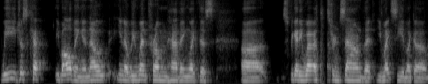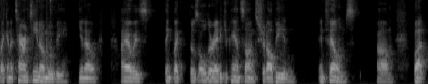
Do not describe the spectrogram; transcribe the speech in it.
we just kept evolving, and now you know we went from having like this uh, spaghetti western sound that you might see in like a like in a Tarantino movie. You know, I always think like those older Eddie Japan songs should all be in in films. Um, but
